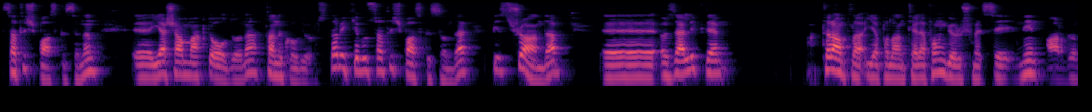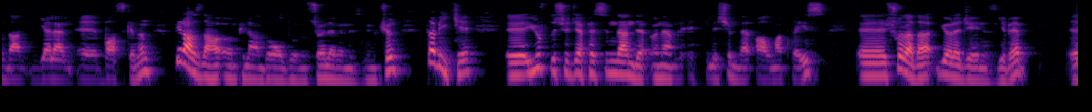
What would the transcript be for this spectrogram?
satış baskısının e, yaşanmakta olduğuna tanık oluyoruz. Tabii ki bu satış baskısında biz şu anda e, özellikle Trump'la yapılan telefon görüşmesinin ardından gelen e, baskının biraz daha ön planda olduğunu söylememiz mümkün. Tabii ki e, yurt dışı cephesinden de önemli etkileşimler almaktayız. E, şurada göreceğiniz gibi e,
